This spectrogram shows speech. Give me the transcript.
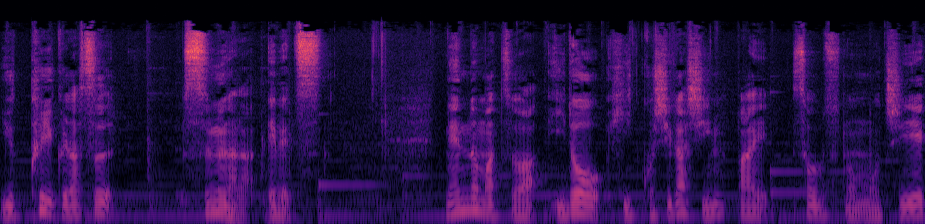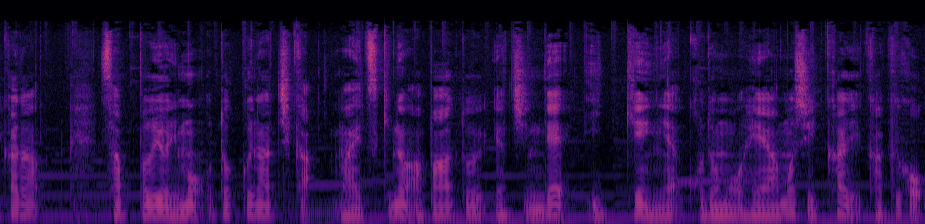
ゆっくり暮らす、住むなら江別。年度末は移動、引っ越しが心配、ソースの持ち家から札幌よりもお得な地価、毎月のアパート家賃で一軒や子供部屋もしっかり確保。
